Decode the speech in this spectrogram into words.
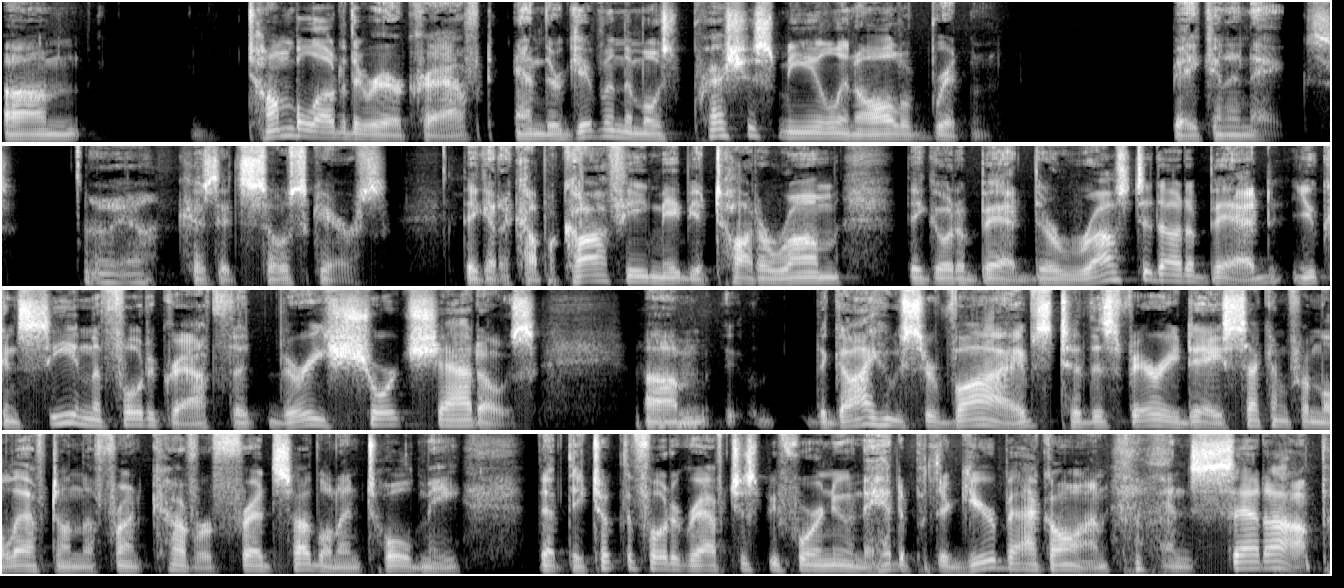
um, tumble out of their aircraft and they're given the most precious meal in all of Britain bacon and eggs. Oh, yeah. Because it's so scarce. They get a cup of coffee, maybe a tot of rum. They go to bed. They're rousted out of bed. You can see in the photograph the very short shadows. Um, the guy who survives to this very day, second from the left on the front cover, Fred Sutherland, told me that they took the photograph just before noon. They had to put their gear back on and set up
